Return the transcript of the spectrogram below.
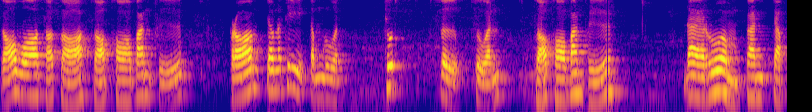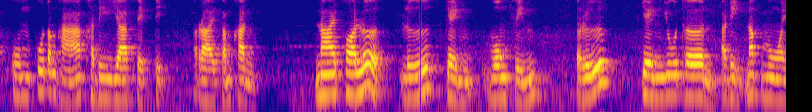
สวสสสพบ้านผือ พร้อมเจ้าหน้าที่ตำรวจชุดสืบสวนสพบ้านผือ ได้ร่วมกันจับกลุ่มผู้ต้องหาคดียาเสพติดรายสำคัญ นายพอเลิศ หรือเก่งวงศิลป์หรือเก่งยูเทิร์นอดีตนักมวย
